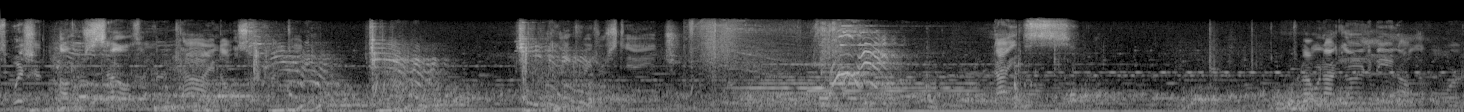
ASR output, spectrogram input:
I just wish that other cells of your kind also in the creature stage. Nice. Now we're not going to be an omnivore.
